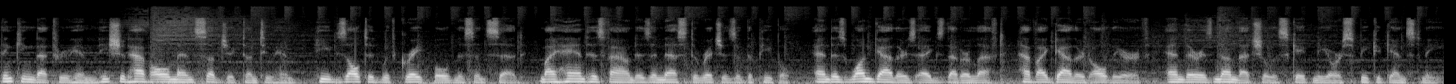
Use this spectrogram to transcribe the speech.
thinking that through him he should have all men subject unto him, he exalted with great boldness and said, My hand has found as a nest the riches of the people, and as one gathers eggs that are left, have I gathered all the earth, and there is none that shall escape me or speak against me.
